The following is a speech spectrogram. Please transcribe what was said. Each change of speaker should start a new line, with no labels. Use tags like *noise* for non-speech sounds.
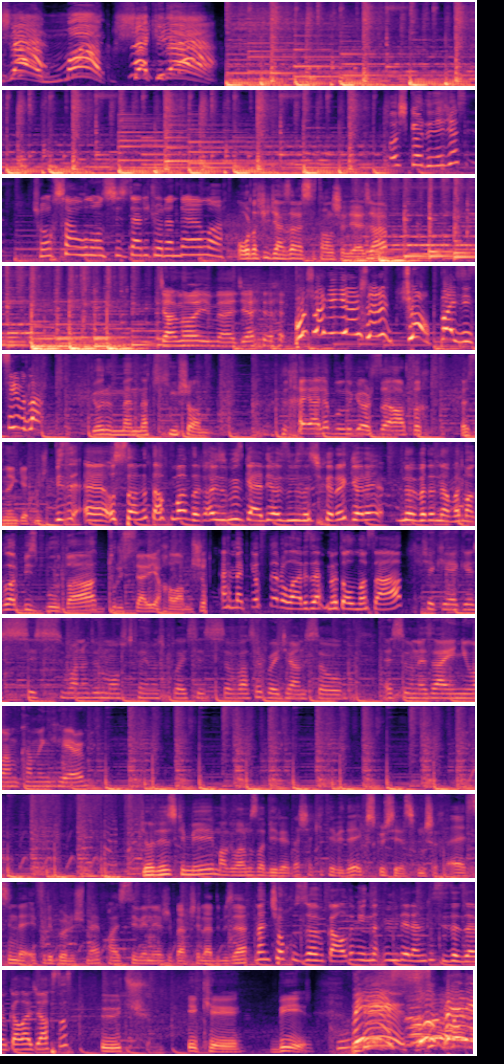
Gənclər, Mak, Şəkidə!
Xoş gördük, necəsiz?
Çox sağ olun, sizləri görəndə əla.
Oradakı gənclərlə sizi tanış eləyəcəm.
Canoy məcə.
Uşaqlı gənclərin çox pozitivlər.
Görün mən nə tutmuşam. *laughs* Xəyali bunu görsə artıq özündən getmiş.
Biz e, ustanı tapmadıq, özümüz gəldik, özümüz də çıxırıq. Görək növbədə nə var.
Maqla biz burada turistləri yaxalamışıq.
Əhməd göstər onları zəhmət olmasa.
Turkey, I guess, is one of the most famous places of Azerbaijan. So as soon as I knew I'm coming here,
Gördüyünüz kimi maqlarımızla bir yerdə Şəki TV-də ekskursiyaya çıxmışıq.
Sizinlə efiri bölüşmək pozitiv enerji bəxş elədi bizə.
Mən çox zövq aldım. Ümid edirəm ki, siz də zövq alacaqsınız.
3, 2, 1.
Biz super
